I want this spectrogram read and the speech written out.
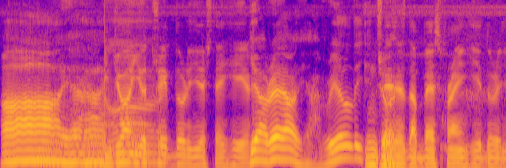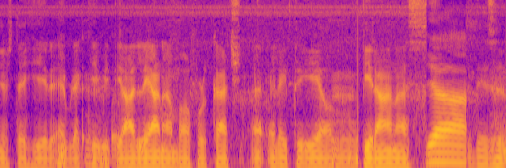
아 yeah Enjoy your trip during your stay here. yeah really yeah really This enjoy is the best friend here during your stay here. Every activity. I learn about for catch uh, electric eel, piranhas. yeah This is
